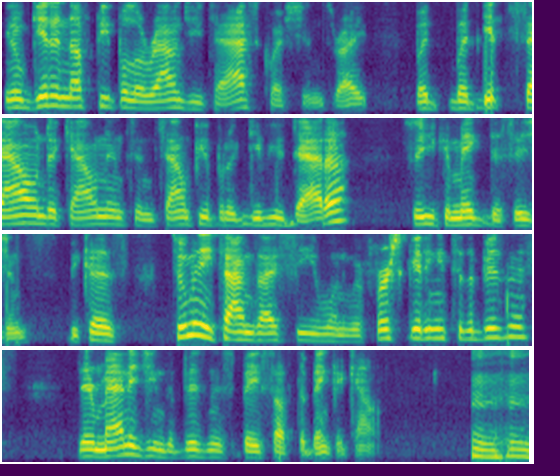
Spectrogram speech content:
you know, get enough people around you to ask questions, right? But but get sound accountants and sound people to give you data so you can make decisions. Because too many times I see when we're first getting into the business, they're managing the business based off the bank account. Mm-hmm.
